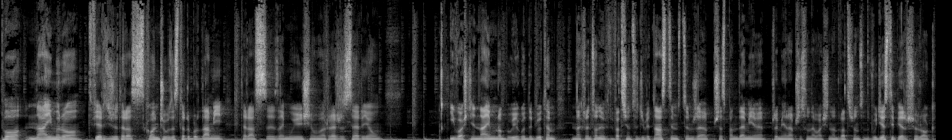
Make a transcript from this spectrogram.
po Najmro twierdzi, że teraz skończył ze storyboardami, teraz e, zajmuje się reżyserią. I właśnie Najmro był jego debiutem, nakręconym w 2019, z tym, że przez pandemię premiera przesunęła się na 2021 rok.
